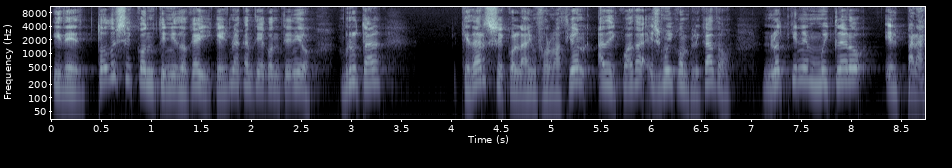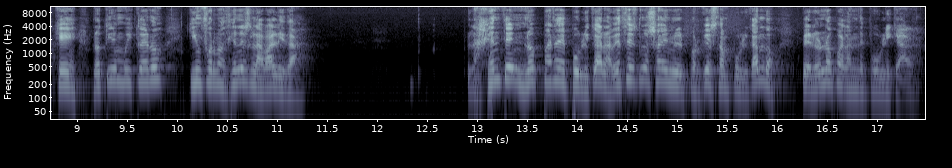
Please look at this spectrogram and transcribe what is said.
Y de todo ese contenido que hay, que es una cantidad de contenido brutal, quedarse con la información adecuada es muy complicado. No tienen muy claro el para qué, no tienen muy claro qué información es la válida. La gente no para de publicar, a veces no saben el por qué están publicando, pero no paran de publicar.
